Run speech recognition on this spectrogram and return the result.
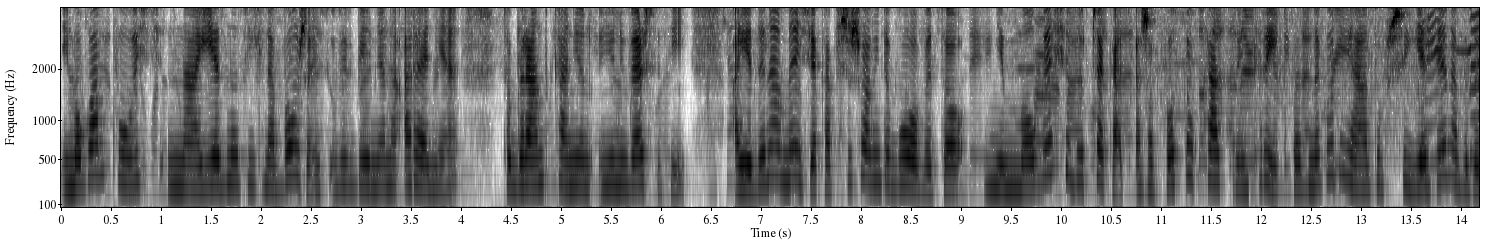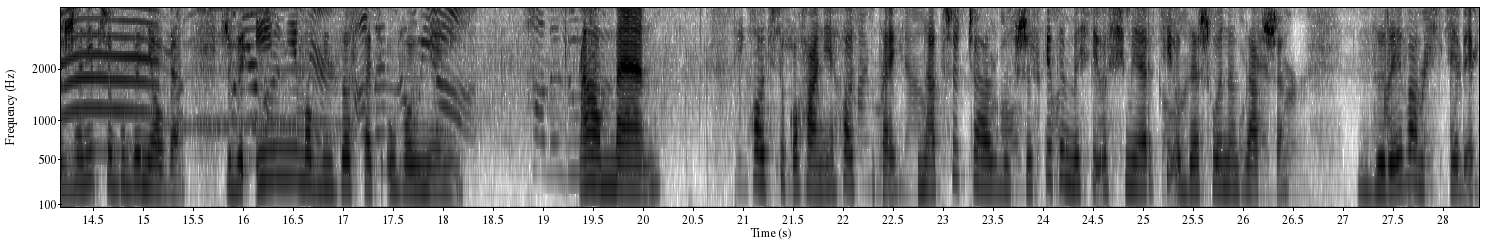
I mogłam pójść na jedno z ich nabożeństw uwielbienia na arenie, to Grand Canyon University, a jedyna myśl, jaka przyszła mi do głowy, to nie mogę się doczekać, aż apostoł Catherine Creek pewnego dnia tu przyjedzie na wydarzenie przebudzeniowe, żeby inni mogli zostać uwolnieni. Amen. Chodź tu, kochanie, chodź tutaj. Nadszedł czas, by wszystkie te myśli o śmierci odeszły na zawsze. Zrywam z ciebie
